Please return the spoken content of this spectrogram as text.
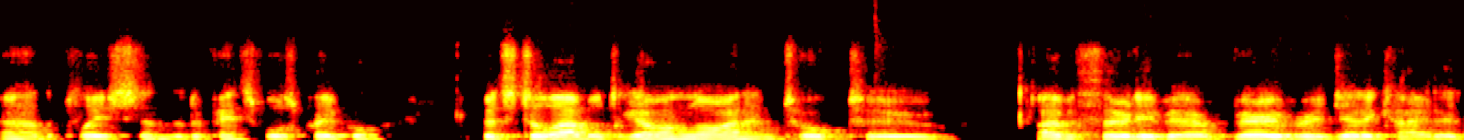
uh, the police, and the Defence Force people, but still able to go online and talk to over 30 of our very, very dedicated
